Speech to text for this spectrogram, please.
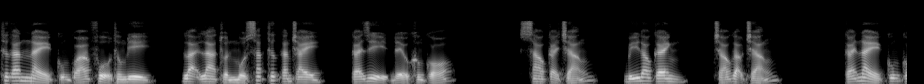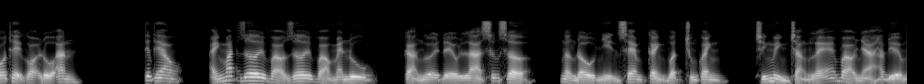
thức ăn này cũng quá phổ thông đi, lại là thuần một sắc thức ăn chay, cái gì đều không có. Sao cải trắng, bí đao canh, cháo gạo trắng. Cái này cũng có thể gọi đồ ăn. Tiếp theo, ánh mắt rơi vào rơi vào menu, cả người đều là sững sờ, ngẩng đầu nhìn xem cảnh vật chung quanh, chính mình chẳng lẽ vào nhà hát điếm.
